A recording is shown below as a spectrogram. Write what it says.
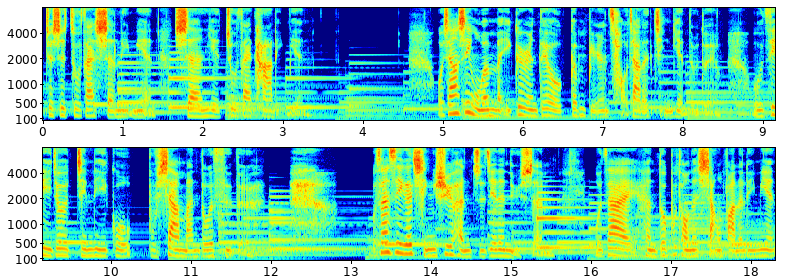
就是住在神里面，神也住在他里面。我相信我们每一个人都有跟别人吵架的经验，对不对？我自己就经历过。不下蛮多次的，我算是一个情绪很直接的女生。我在很多不同的想法的里面，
